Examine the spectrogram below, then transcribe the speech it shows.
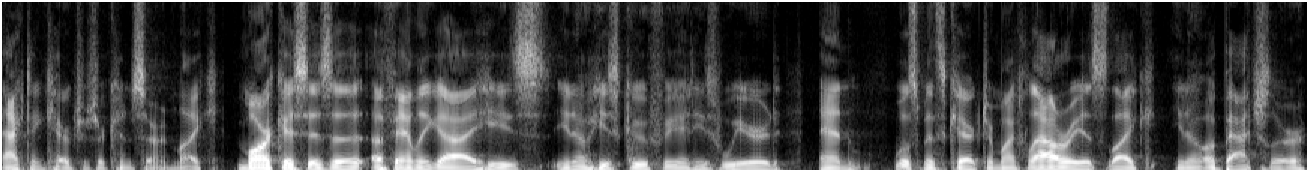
acting characters are concerned. Like Marcus is a, a family guy. He's you know he's goofy and he's weird. And Will Smith's character Mike Lowrey is like you know a bachelor,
